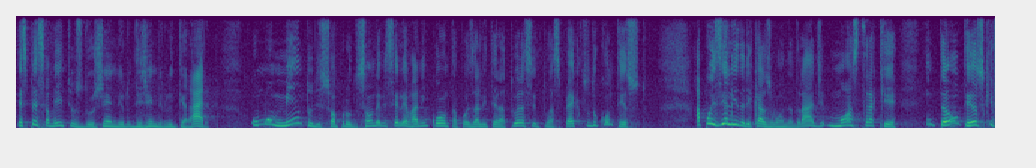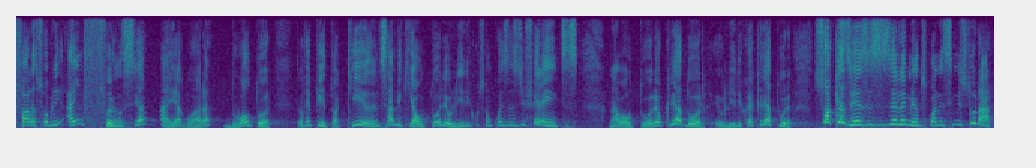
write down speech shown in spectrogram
especialmente os do gênero, de gênero literário, o momento de sua produção deve ser levado em conta, pois a literatura situa aspectos do contexto. A poesia lida de Carlos Drummond de Andrade mostra que, então, um texto que fala sobre a infância, aí agora, do autor. Então, repito, aqui a gente sabe que autor e eu lírico são coisas diferentes. Não, o autor é o criador, eu lírico é a criatura. Só que, às vezes, esses elementos podem se misturar,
